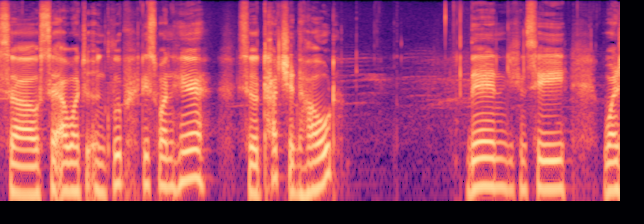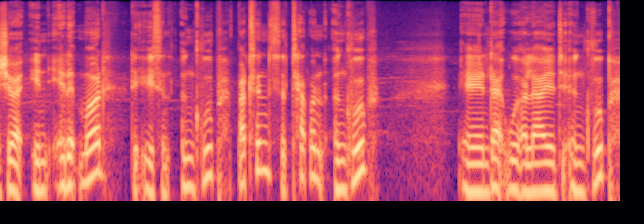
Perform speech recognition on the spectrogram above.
So say I want to ungroup this one here. So touch and hold then you can see once you're in edit mode, there is an ungroup button. So tap on ungroup and that will allow you to ungroup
